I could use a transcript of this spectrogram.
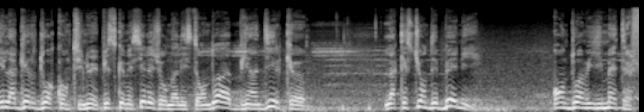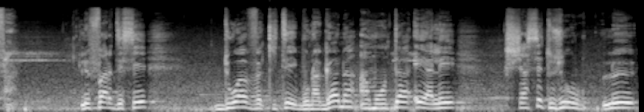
et la guerre doit continuer puisque, messieurs les journalistes, on doit bien dire que la question de Beni, on doit y mettre fin. Les FARDC doivent quitter Bunagana en montant et aller chasser toujours le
